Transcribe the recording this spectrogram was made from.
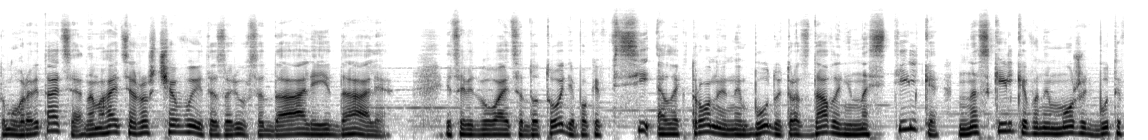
тому гравітація намагається розчавити зорю все далі і далі. І це відбувається дотоді, поки всі електрони не будуть роздавлені настільки, наскільки вони можуть бути в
